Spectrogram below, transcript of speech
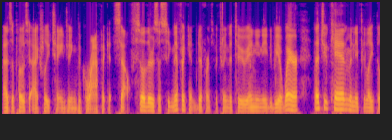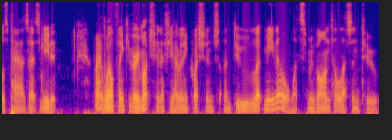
as opposed to actually changing the graphic itself. So there's a significant difference between the two and you need to be aware that you can manipulate those paths as needed. Alright, well thank you very much and if you have any questions uh, do let me know. Let's move on to lesson two.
